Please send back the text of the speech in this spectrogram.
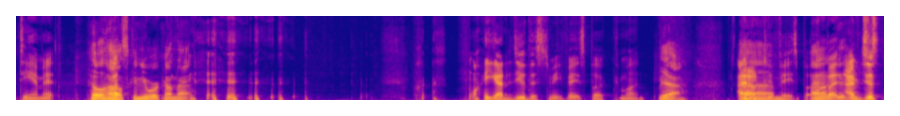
damn it, Hill House, can you work on that? why you got to do this to me, Facebook? Come on, Yeah. I don't Um, do Facebook, I don't but get- I'm just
